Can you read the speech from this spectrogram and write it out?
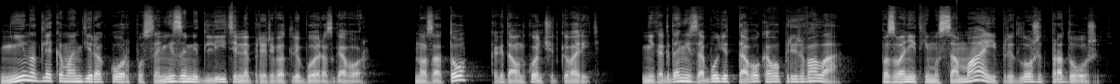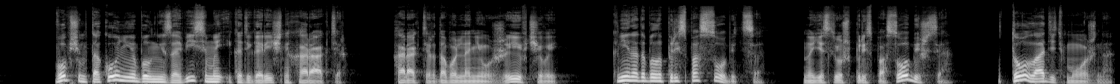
Нина для командира корпуса незамедлительно прервет любой разговор. Но зато, когда он кончит говорить, никогда не забудет того, кого прервала, позвонит ему сама и предложит продолжить. В общем, такой у нее был независимый и категоричный характер. Характер довольно неуживчивый. К ней надо было приспособиться. Но если уж приспособишься, то ладить можно.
